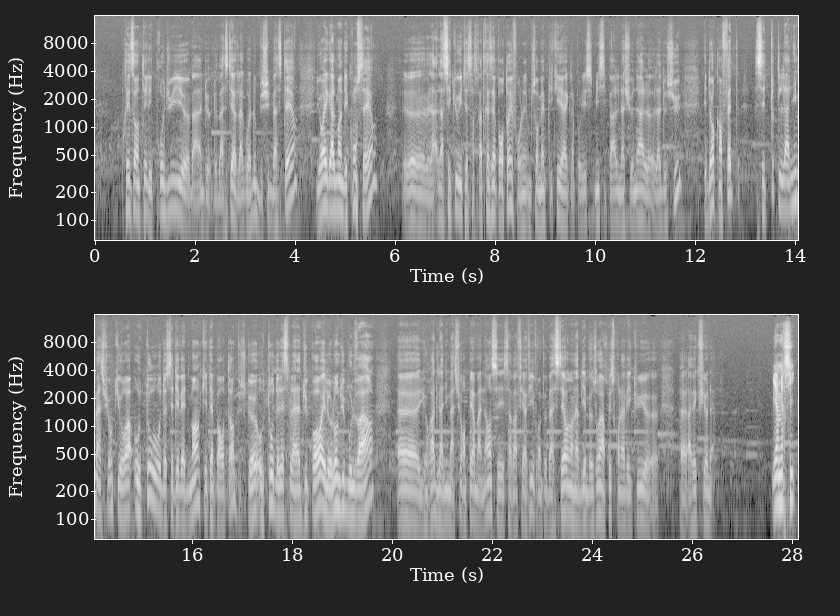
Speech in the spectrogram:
présenter les produits euh, ben, de, de Basse-Terre, de la Guadeloupe, du sud Basse-Terre. Il y aura également des concerts. Euh, la, sécurité, ça sera très important. Il faut, nous sommes impliqués avec la police municipale, nationale là-dessus. Et donc, en fait, c'est toute l'animation qu'il y aura autour de cet événement qui est important, puisque autour de l'esplanade du port et le long du boulevard, euh, il y aura de l'animation en permanence et ça va faire vivre un peu Basse-Terre. On en a bien besoin après ce qu'on a vécu euh, euh, avec Fiona. Bien, merci.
